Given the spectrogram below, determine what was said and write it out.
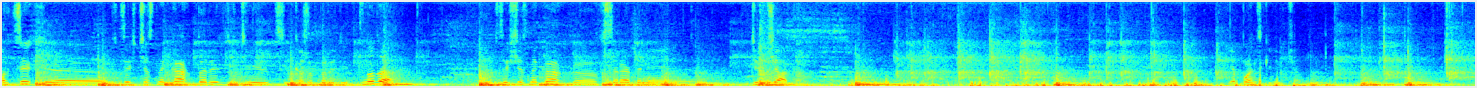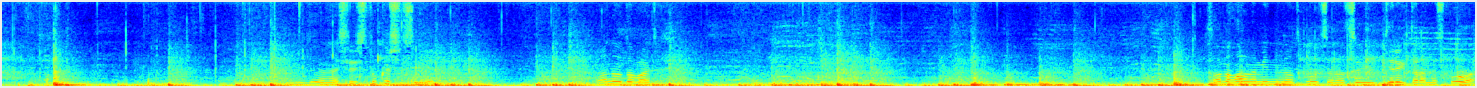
А в цих, е, в цих часниках передіті, кажу передіті, ну так. Да. В цих часниках е, всередині дівчата. Японські дівчата. Щось стука щось уміє. А ну давайте. Саме головне мені не наткнутися на цей директора міськола.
